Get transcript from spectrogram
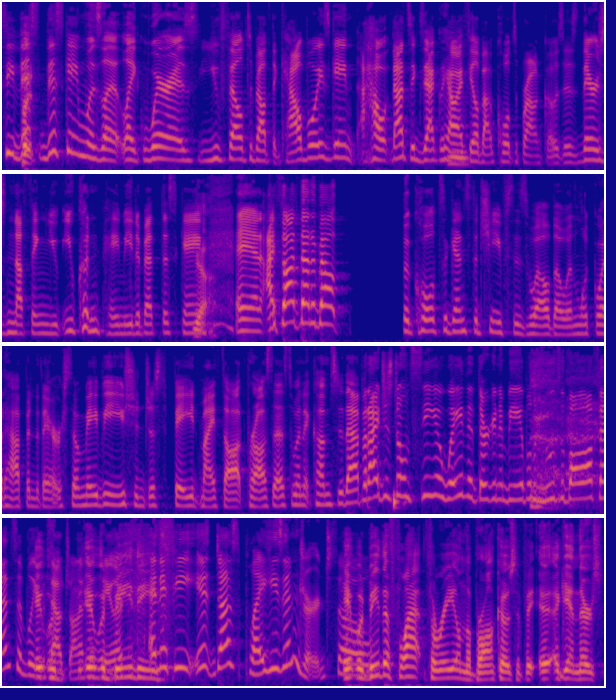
See, this this game was like, like whereas you felt about the Cowboys game, how that's exactly how I Mm. feel about Colts Broncos. Is there's nothing you you couldn't pay me to bet this game, Yeah. and I thought that about the Colts against the Chiefs as well, though, and look what happened there. So maybe you should just fade my thought process when it comes to that. But I just don't see a way that they're going to be able to move the ball offensively It would- without Jonathan it would Taylor. be the- and if he it does play, he's injured. So It would be the flat three on the Broncos. If it, again, there's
